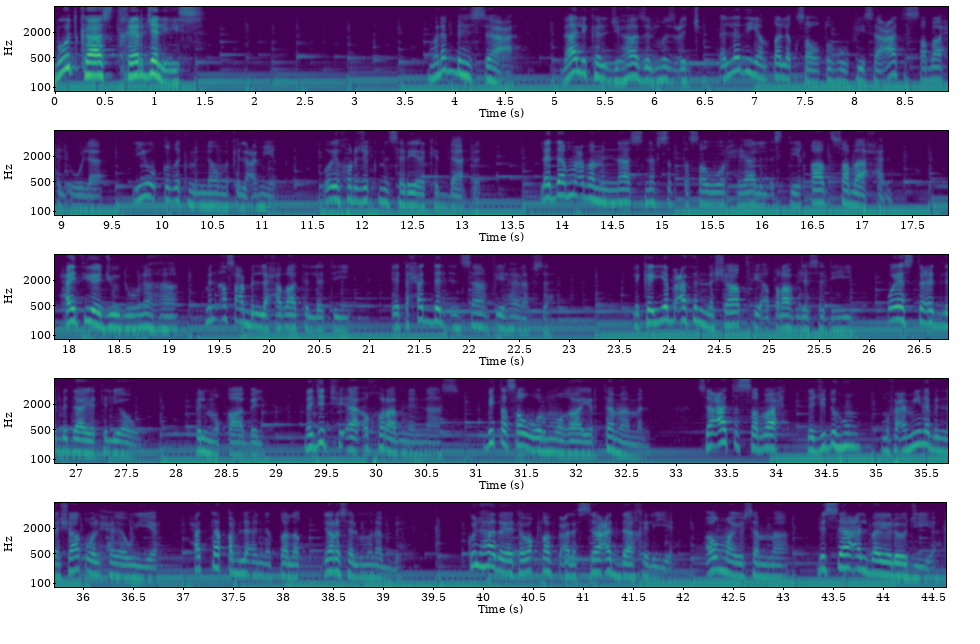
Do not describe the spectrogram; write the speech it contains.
بودكاست خير جليس. منبه الساعة. ذلك الجهاز المزعج الذي ينطلق صوته في ساعات الصباح الأولى ليوقظك من نومك العميق ويخرجك من سريرك الدافئ. لدى معظم الناس نفس التصور حيال الاستيقاظ صباحا حيث يجدونها من أصعب اللحظات التي يتحدى الإنسان فيها نفسه لكي يبعث النشاط في أطراف جسده ويستعد لبداية اليوم. في المقابل نجد فئة أخرى من الناس بتصور مغاير تماما. ساعات الصباح تجدهم مفعمين بالنشاط والحيوية حتى قبل أن ينطلق جرس المنبه. كل هذا يتوقف على الساعة الداخلية أو ما يسمى بالساعة البيولوجية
